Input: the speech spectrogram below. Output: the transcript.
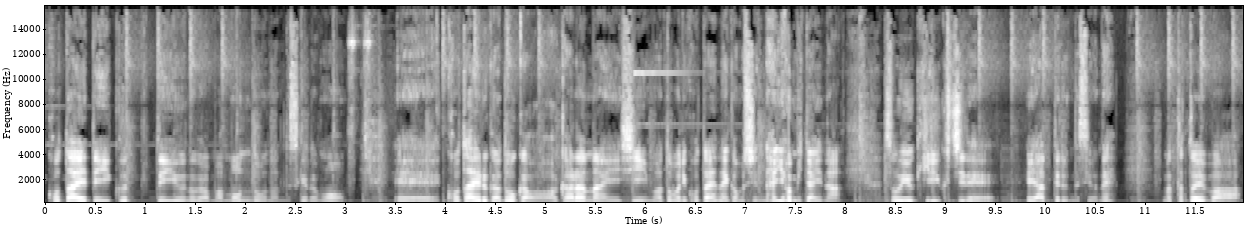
答えていくっていうのが、まあ、問答なんですけども、えー答えるかどうかはわからないしまともに答えないかもしれないよみたいなそういう切り口でやってるんですよね。まあ、例えば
